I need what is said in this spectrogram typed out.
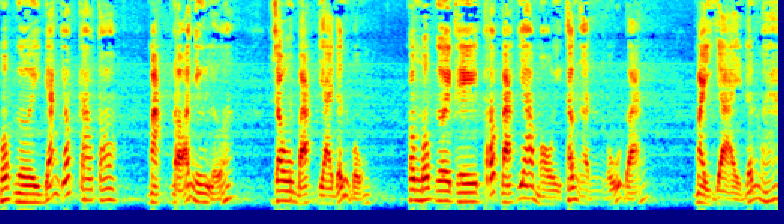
Một người dáng dốc cao to, mặt đỏ như lửa, râu bạc dài đến bụng. Còn một người thì tóc bạc da mồi, thân hình ngũ đoạn, mày dài đến má.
